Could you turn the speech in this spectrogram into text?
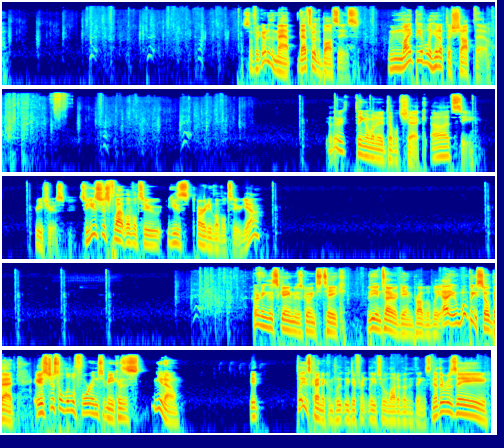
So if I go to the map, that's where the boss is. We might be able to hit up the shop, though. The other thing I wanted to double check. Uh, let's see. Creatures. So he's just flat level 2. He's already level 2, yeah? Learning this game is going to take the entire game, probably. Uh, it won't be so bad. It's just a little foreign to me because, you know, it plays kind of completely differently to a lot of other things. Now, there was a...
